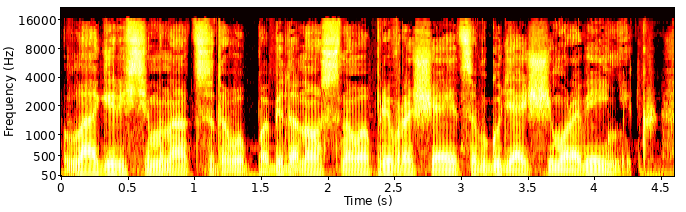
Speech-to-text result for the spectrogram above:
Лагерь 17-го победоносного превращается в гудящий муравейник —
